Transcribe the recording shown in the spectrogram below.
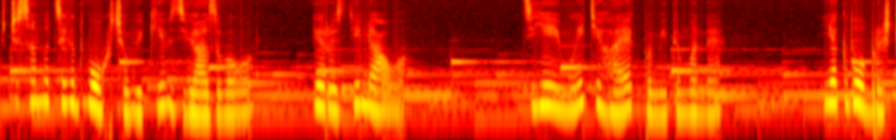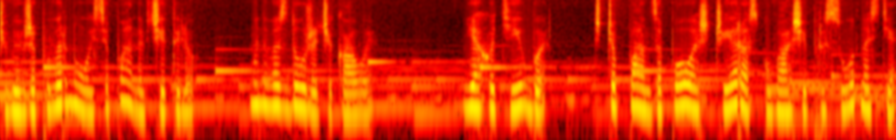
що саме цих двох чоловіків зв'язувало і розділяло. Цієї миті Гаяк помітив мене. Як добре, що ви вже повернулися, пане вчителю, ми на вас дуже чекали. Я хотів би, щоб пан Запола ще раз у вашій присутності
